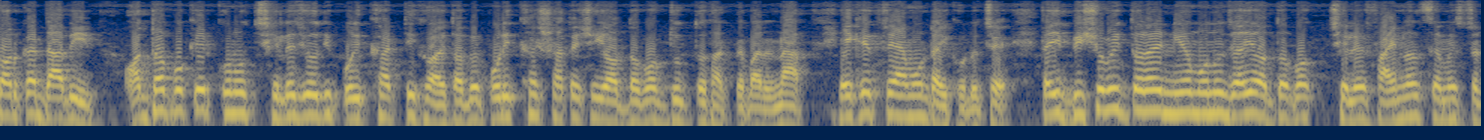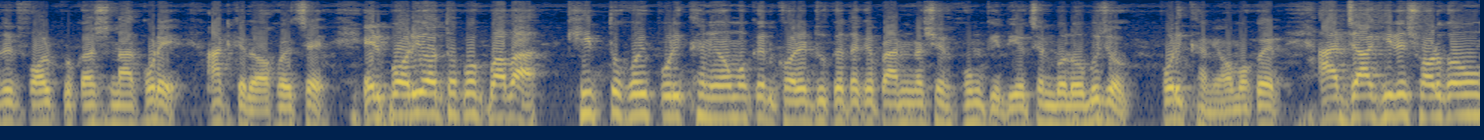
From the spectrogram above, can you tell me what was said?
সরকার দাবির, অধ্যাপকের কোনো ছেলে যদি পরীক্ষার্থী হয়, তবে পরীক্ষার সাথে সেই অধ্যাপক যুক্ত থাকতে পারে না। এক্ষেত্রে এমনটাই ঘটেছে। তাই বিশ্ববিদ্যালয়ের নিয়ম অনুযায়ী অধ্যাপক ছেলের ফাইনাল সেমিস্টারের ফল প্রকাশ না করে আটকে দেওয়া হয়েছে। এরপরই অধ্যাপক বাবা ক্ষিপ্ত হয়ে পরীক্ষা নিয়ামকের ঘরে ঢুকে তাকে প্রাণনাশের হুমকি দিয়েছেন বলে অভিযোগ পরীক্ষা নিয়ামকের। আর যা ঘিরে সরগম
